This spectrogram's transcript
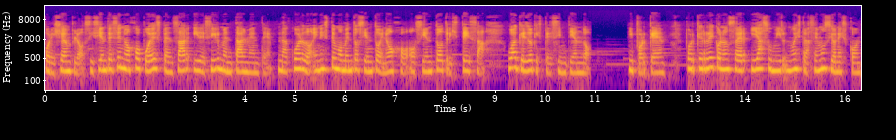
Por ejemplo, si sientes enojo, puedes pensar y decir mentalmente, de acuerdo, en este momento siento enojo o siento tristeza o aquello que estés sintiendo. ¿Y por qué? porque reconocer y asumir nuestras emociones con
